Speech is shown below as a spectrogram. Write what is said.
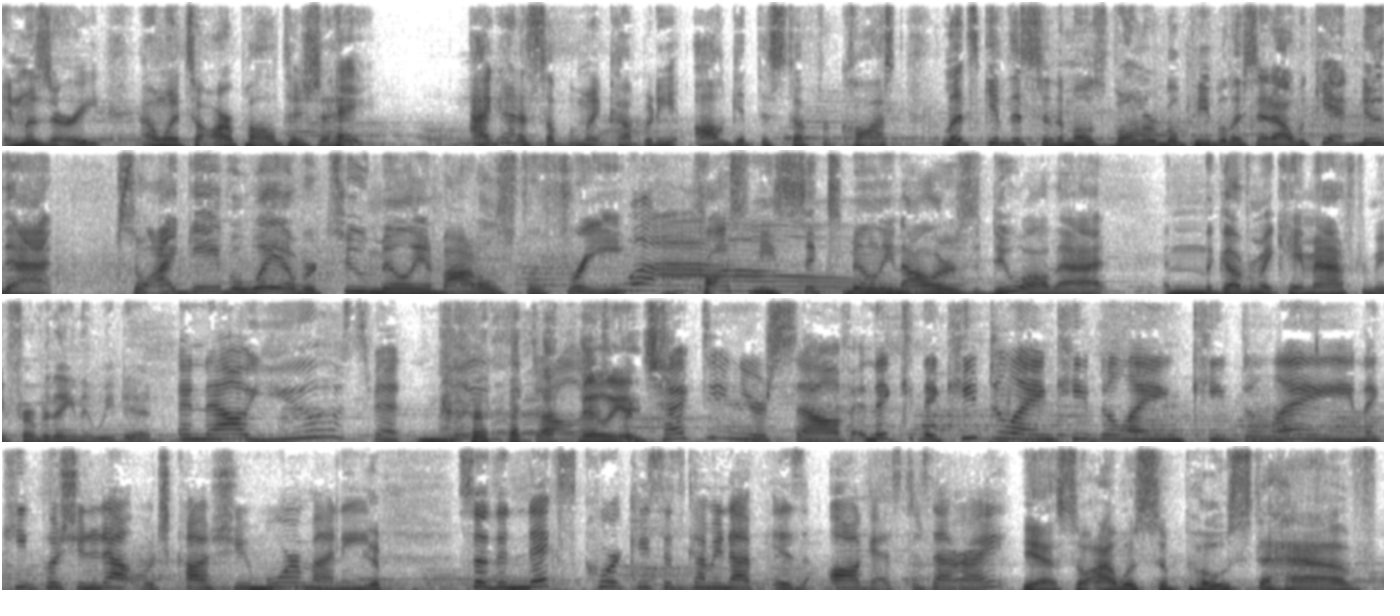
in Missouri. I went to our politician. Hey. I got a supplement company. I'll get this stuff for cost. Let's give this to the most vulnerable people. They said, "Oh, we can't do that." So I gave away over two million bottles for free. Wow. Cost me six million dollars to do all that, and then the government came after me for everything that we did. And now you have spent millions of dollars Millions. protecting yourself, and they, they keep delaying, keep delaying, keep delaying. They keep pushing it out, which costs you more money. Yep. So the next court case that's coming up is August. Is that right? Yeah, so I was supposed to have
